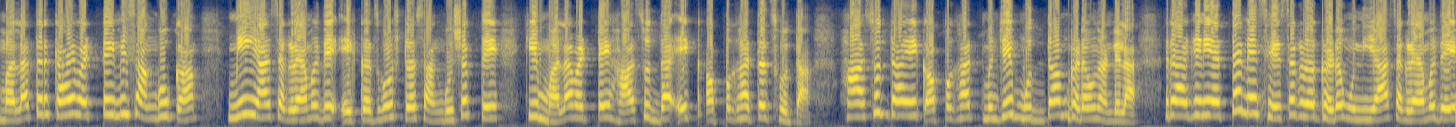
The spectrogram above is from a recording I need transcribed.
मला तर काय वाटते मी सांगू का? मी या सगळ्यामध्ये एकच गोष्ट सांगू शकते की मला वाटते हा सुद्धा एक अपघातच होता. हा सुद्धा एक अपघात म्हणजे मुद्दाम घडवून आणलेला. रागिणी आत्यानेच हे सगळं घडवून या सगळ्यामध्ये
